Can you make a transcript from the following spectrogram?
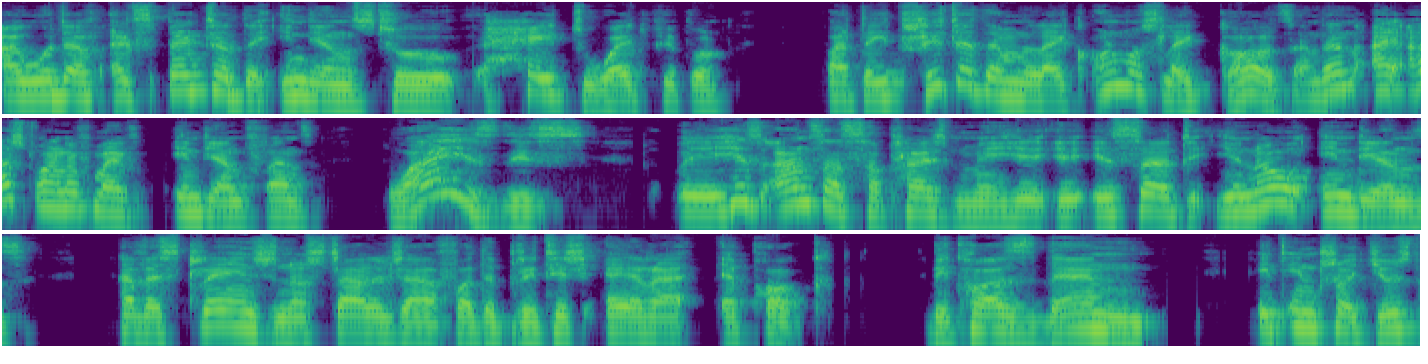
I would have expected the Indians to hate white people, but they treated them like almost like gods. And then I asked one of my Indian friends, why is this? his answer surprised me. He, he, said, You know, Indians have a strange nostalgia for the British era epoch because then it introduced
